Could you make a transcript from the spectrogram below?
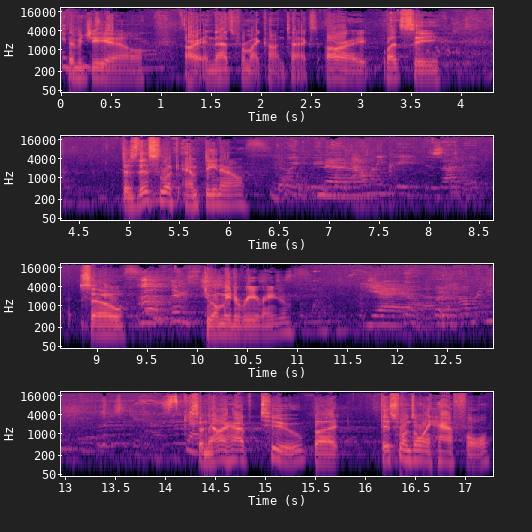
WGL. All right, and that's for my contacts. All right, let's see. Does this look empty now? Wait, wait, wait. How many pages is that it? So, No, do you want me to rearrange them? Yeah. How many pages do you have? So now I have two, but this one's only half full,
